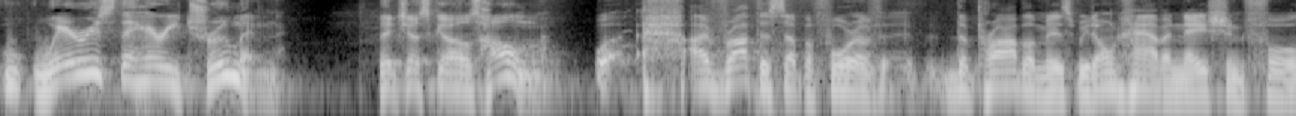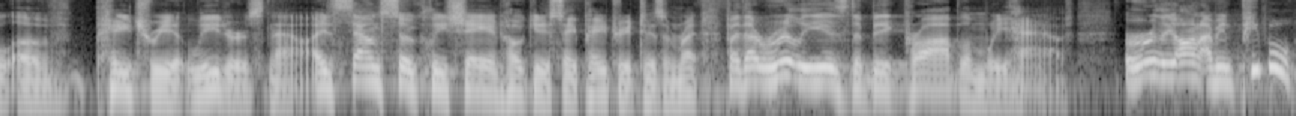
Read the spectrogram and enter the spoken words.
Where is the Harry Truman that just goes home? Well, I've brought this up before. Of the problem is we don't have a nation full of patriot leaders now. It sounds so cliche and hokey to say patriotism, right? But that really is the big problem we have. Early on, I mean, people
